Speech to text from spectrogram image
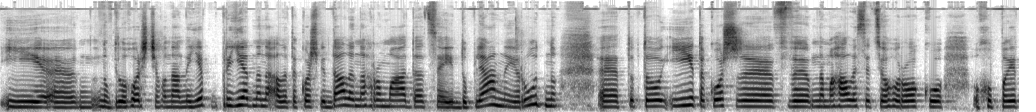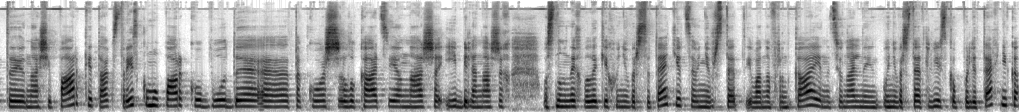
і е, ну, Білогорща вона не є приєднана, але також віддалена громада. Це і Дупляни, і Рудно. Е, Тобто, і також е, намагалися цього року охопити наші парки. Так, в Стрийському парку буде також локація наша, і біля наших основних великих університетів це університет Івана Франка і Національний університет Львівська політехніка,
